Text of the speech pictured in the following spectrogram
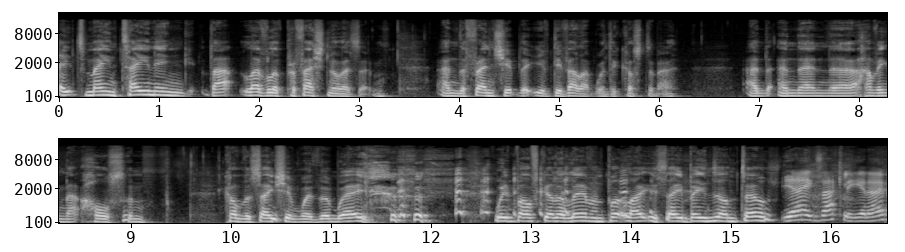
it's maintaining that level of professionalism and the friendship that you've developed with the customer, and and then uh, having that wholesome conversation with them where we've both got to live and put, like you say, beans on toast. Yeah, exactly. You know,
